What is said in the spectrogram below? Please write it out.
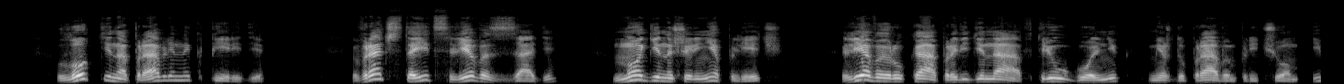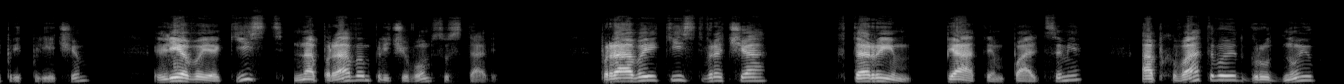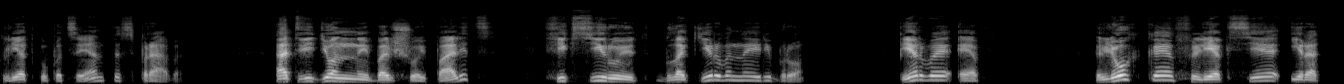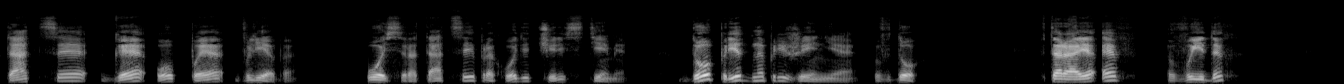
локти направлены к переди. Врач стоит слева сзади, ноги на ширине плеч, левая рука проведена в треугольник между правым плечом и предплечьем, левая кисть на правом плечевом суставе. Правая кисть врача вторым, пятым пальцами обхватывают грудную клетку пациента справа. Отведенный большой палец фиксирует блокированное ребро. Первое F. Легкая флексия и ротация ГОП влево. Ось ротации проходит через стемя. До преднапряжения. Вдох. Вторая F. Выдох.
